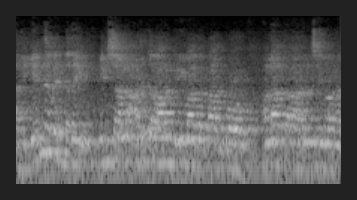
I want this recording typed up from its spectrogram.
அது என்னவென்பதை இன்ஷால்லா அடுத்த வாரம் விரிவாக பார்ப்போம். அல்லாஹ் தலா அருள் செய்வாங்க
